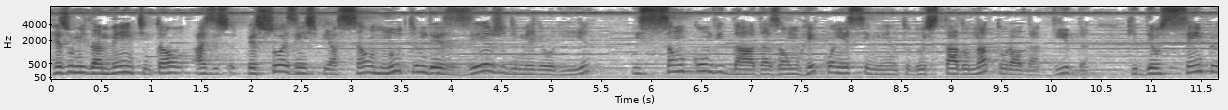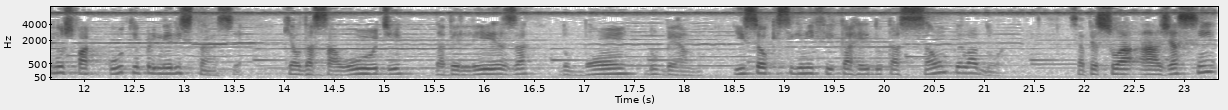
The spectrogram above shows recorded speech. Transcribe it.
Resumidamente, então, as pessoas em expiação nutrem um desejo de melhoria e são convidadas a um reconhecimento do estado natural da vida que Deus sempre nos faculta em primeira instância, que é o da saúde, da beleza, do bom, do belo. Isso é o que significa a reeducação pela dor. Se a pessoa age assim,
